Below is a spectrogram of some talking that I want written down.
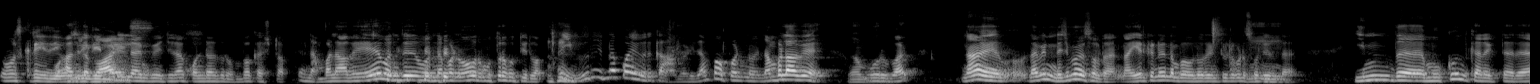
it was crazy it was அந்த பாடி. லாங்குவேஜ்லாம் கொண்டாடுறது ரொம்ப கஷ்டம். நம்மளாவே வந்து என்ன பண்ணுவோம்? ஒரு முத்திரை குத்திடுவோம். இவர் என்னப்பா இவர்? காமெடி தான்ப்பா பண்ணுவோம் நம்மளாவே. ஒரு நான் நவீன் நிஜமாவே சொல்றேன். நான் ஏற்கனவே நம்ம இன்னொரு இன்டர்வியூ கூட சொல்லியிருந்தேன். இந்த முகுந்த் கேரக்டரை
